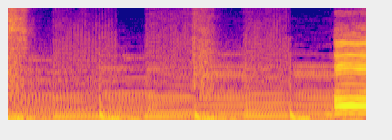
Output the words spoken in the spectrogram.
Musa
